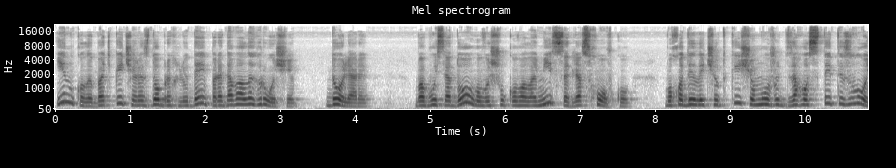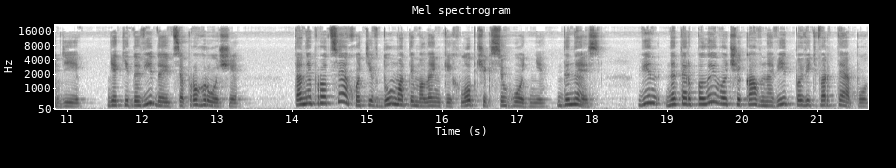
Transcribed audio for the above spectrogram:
Інколи батьки через добрих людей передавали гроші, доляри. Бабуся довго вишукувала місце для сховку, бо ходили чутки, що можуть загостити злодії, які довідаються про гроші. Та не про це хотів думати маленький хлопчик сьогодні, Денесь. Він нетерпеливо чекав на відповідь вертепу,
